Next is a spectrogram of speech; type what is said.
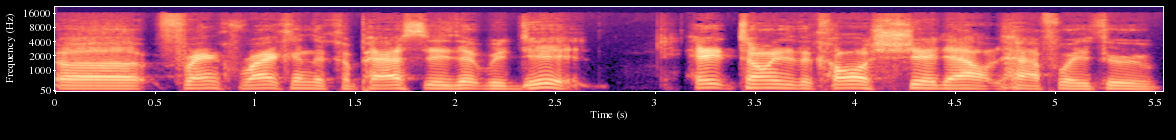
uh Frank Reich in the capacity that we did. Hey Tony, the call shit out halfway through.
